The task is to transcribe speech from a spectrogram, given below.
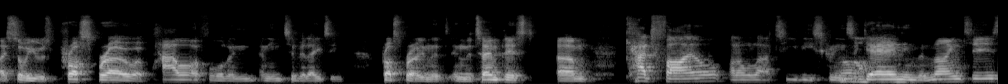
I saw you as Prospero, a powerful and, and intimidating Prospero in the, in the Tempest. Um, file on all our TV screens oh. again in the 90s.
